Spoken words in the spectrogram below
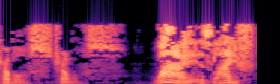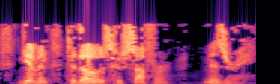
troubles, troubles. Why is life given to those who suffer misery?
